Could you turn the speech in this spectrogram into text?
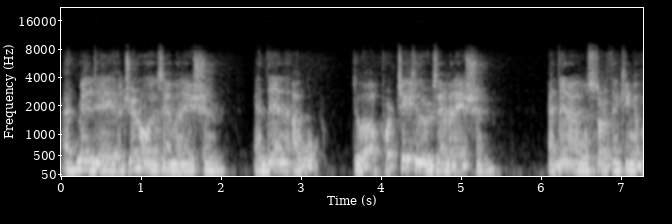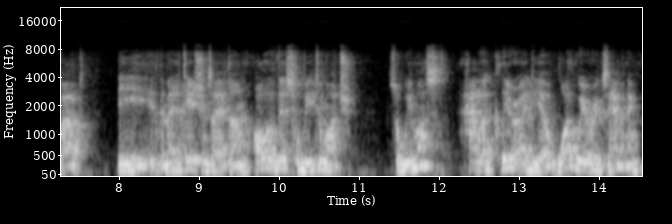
at midday a general examination and then I will do a particular examination and then I will start thinking about the, the meditations I have done. All of this will be too much. So we must have a clear idea what we are examining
